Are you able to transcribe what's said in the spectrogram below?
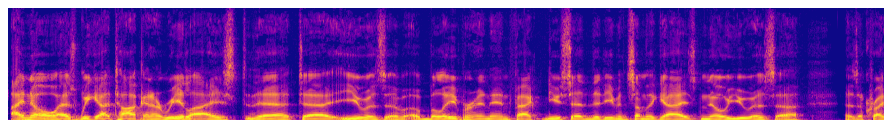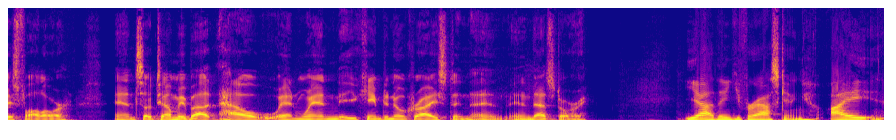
I know as we got talking, I realized that uh, you as a, a, believer, and in fact, you said that even some of the guys know you as a, as a Christ follower. And so tell me about how and when you came to know Christ and, and, and that story. Yeah, thank you for asking. I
